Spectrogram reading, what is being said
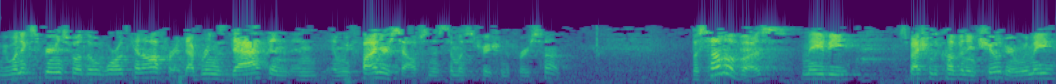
We want to experience what the world can offer. And that brings death, and, and, and we find ourselves in a similar situation to the first son. But some of us, maybe, especially covenant children, we may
